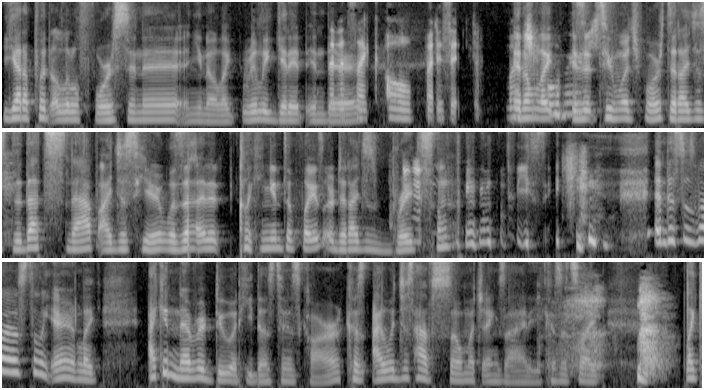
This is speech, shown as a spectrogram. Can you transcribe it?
you gotta put a little force in it, and you know, like really get it in there. Then it's like, "Oh, but is it much and I'm like, is it too much force? Did I just did that snap I just hear? Was that it clicking into place, or did I just break something in the PC? and this is why I was telling Aaron, like, I can never do what he does to his car because I would just have so much anxiety. Because it's like, like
